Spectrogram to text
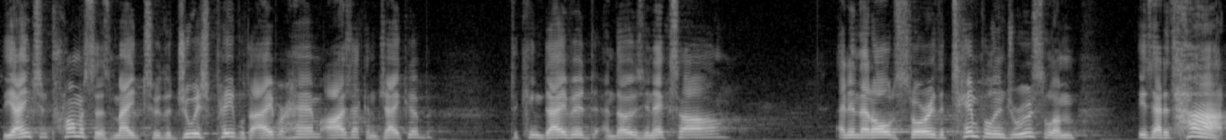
the ancient promises made to the Jewish people, to Abraham, Isaac, and Jacob, to King David and those in exile. And in that old story, the temple in Jerusalem is at its heart.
